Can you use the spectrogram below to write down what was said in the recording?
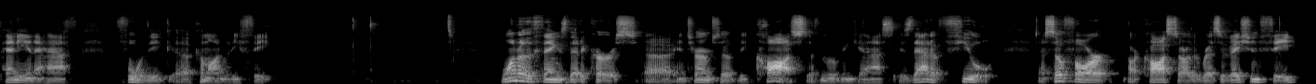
penny and a half for the uh, commodity fee. One of the things that occurs uh, in terms of the cost of moving gas is that of fuel. Now so far our costs are the reservation fee,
